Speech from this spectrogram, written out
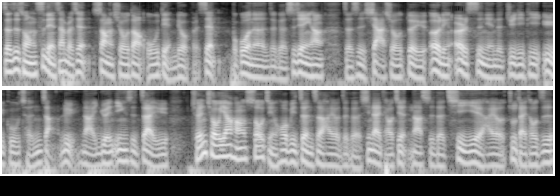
则是从4.3%上修到5.6%。不过呢，这个世界银行则是下修对于2024年的 GDP 预估成长率，那原因是在于。全球央行收紧货币政策，还有这个信贷条件，那时的企业还有住宅投资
